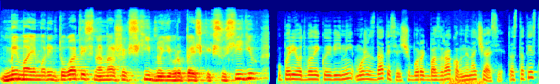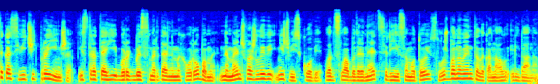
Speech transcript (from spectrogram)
Ми маємо орієнтуватись на наших східноєвропейських сусідів, У період Великої війни може здатися, що боротьба з раком не на часі, та статистика свідчить про інше. І стратегії боротьби з смертельними хворобами не менш важливі, ніж військові. Владислав Бедренець, Сергій Самотой, служба новин телеканалу Ільдана.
